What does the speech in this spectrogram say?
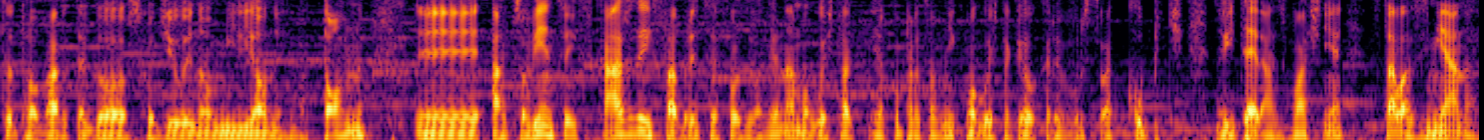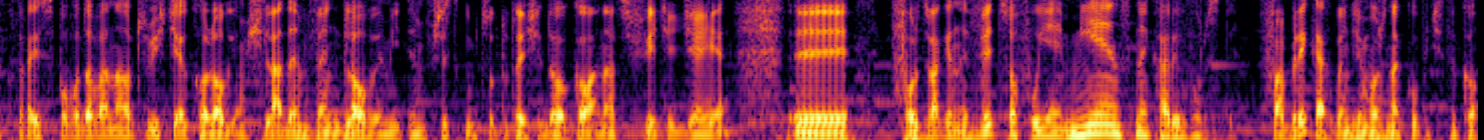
to, towar, tego schodziły no miliony chyba ton, y, a co więcej, w każdej fabryce Volkswagena mogłeś tak, jako pracownik, mogłeś takiego currywurstwa kupić. No i teraz właśnie stała zmiana, która jest spowodowana oczywiście ekologią, śladem węglowym i tym wszystkim, co tutaj się dookoła nas w świecie dzieje. Y, Volkswagen wycofuje mięsne currywursty. W fabrykach będzie można kupić tylko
